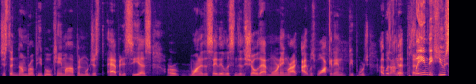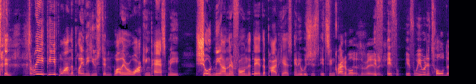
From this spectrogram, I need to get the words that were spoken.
Just a number of people who came up and were just happy to see us or wanted to say they listened to the show that morning. Or I, I was walking in, people were. I was on the plane to Houston. Three people on the plane to Houston while they were walking past me showed me on their phone that they had the podcast, and it was just it's incredible. If if if we would have told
